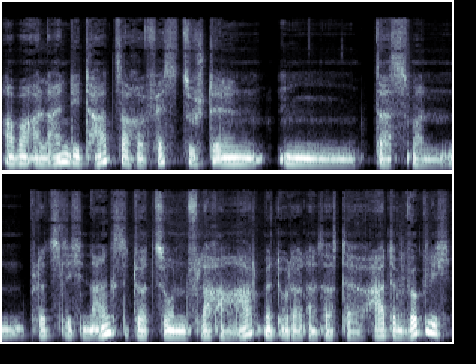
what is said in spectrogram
Aber allein die Tatsache festzustellen, hm, dass man plötzlich in Angstsituationen flacher atmet oder dass der Atem wirklich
